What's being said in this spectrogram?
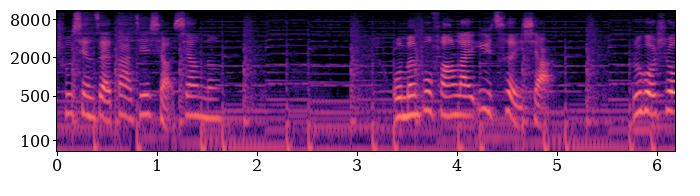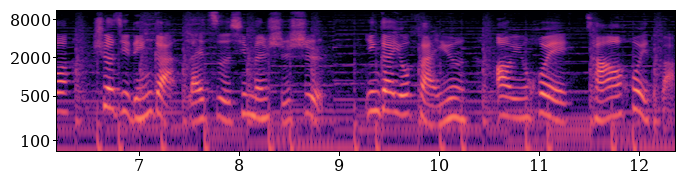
出现在大街小巷呢？我们不妨来预测一下。如果说设计灵感来自新闻时事，应该有反映奥运会、残奥会的吧？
